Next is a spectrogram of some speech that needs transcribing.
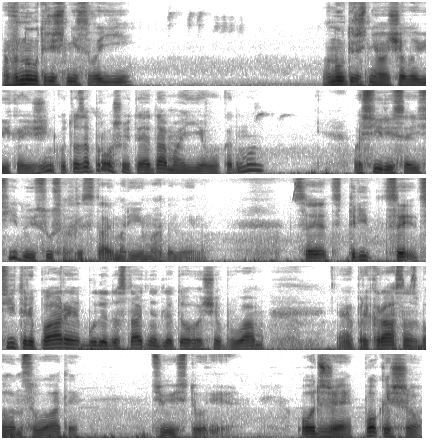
внутрішні свої. Внутрішнього чоловіка і жінку, то запрошуйте Адама і Єву Кадмон, Осіріса Ісіду, Ісуса Христа і Марію Магдалину. Це, це, ці три пари буде достатньо для того, щоб вам е, прекрасно збалансувати цю історію. Отже, поки що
